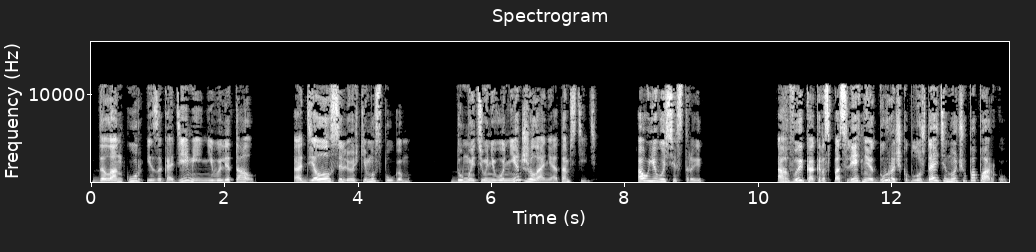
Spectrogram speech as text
Деланкур из Академии не вылетал, отделался делался легким испугом. Думаете, у него нет желания отомстить? А у его сестры? А вы, как распоследняя дурочка, блуждаете ночью по парку.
